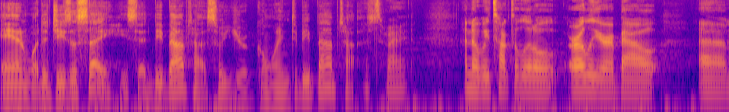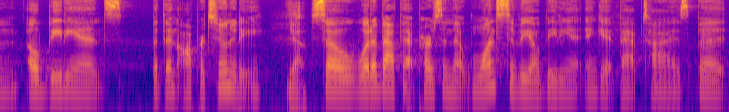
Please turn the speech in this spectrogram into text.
And what did Jesus say? He said, Be baptized. So you're going to be baptized. That's right. I know we talked a little earlier about um, obedience, but then opportunity. Yeah. So, what about that person that wants to be obedient and get baptized, but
